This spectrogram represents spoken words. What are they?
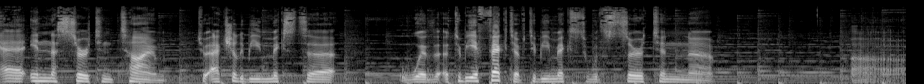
uh, in a certain time to actually be mixed uh, with uh, to be effective to be mixed with certain uh, uh,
